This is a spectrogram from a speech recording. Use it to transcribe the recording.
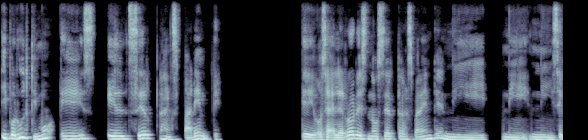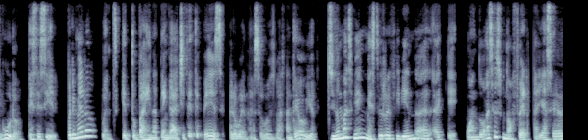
Y por último es el ser transparente. Eh, o sea, el error es no ser transparente ni ni, ni seguro. Es decir, primero, que tu página tenga HTTPS, pero bueno, eso es bastante obvio. Sino más bien me estoy refiriendo a, que cuando haces una oferta, ya sea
